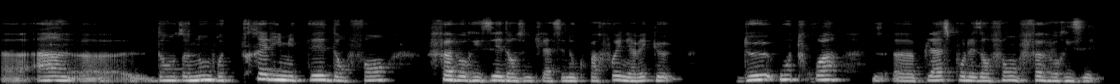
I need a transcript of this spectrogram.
dans un nombre très limité d'enfants favorisés dans une classe. Et donc parfois, il n'y avait que deux ou trois places pour les enfants favorisés.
